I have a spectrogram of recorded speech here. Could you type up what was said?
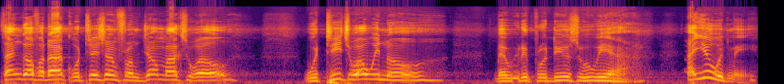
Thank God for that quotation from John Maxwell. We teach what we know, but we reproduce who we are. Are you with me?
